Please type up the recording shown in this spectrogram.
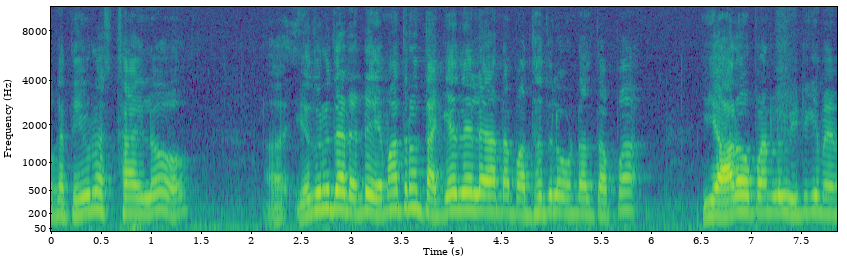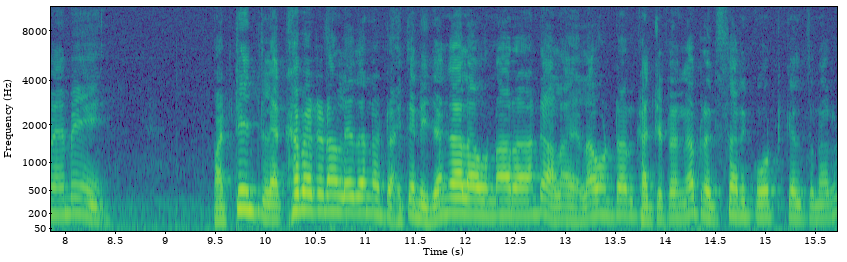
ఒక తీవ్ర స్థాయిలో ఆ, ఎదురుదాడి అంటే ఏమాత్రం తగ్గేదేలే అన్న పద్ధతిలో ఉండాలి తప్ప ఈ ఆరోపణలు వీటికి మేమేమి పట్టించి లెక్క పెట్టడం లేదన్నట్టు. అయితే నిజంగా అలా ఉన్నారా అంటే అలా ఎలా ఉంటారు? ఖచ్చితంగా ప్రతిసారి కోర్టుకు వెళ్తున్నారు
